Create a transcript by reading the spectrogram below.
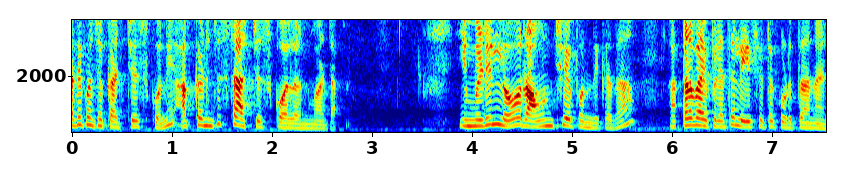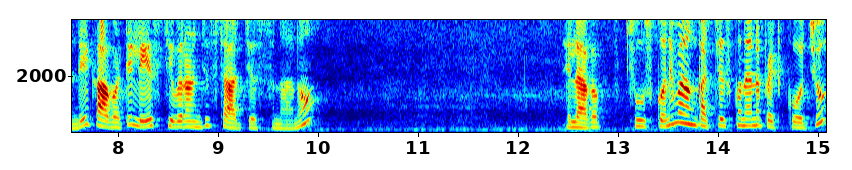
అది కొంచెం కట్ చేసుకొని అక్కడ నుంచి స్టార్ట్ చేసుకోవాలన్నమాట. ఈ మిడిల్లో రౌండ్ షేప్ ఉంది కదా అక్కడ వైపునైతే లేస్ అయితే కుడతానండి. కాబట్టి లేస్ చివరి నుంచి స్టార్ట్ చేస్తున్నాను. ఇలాగ చూసుకొని మనం కట్ చేసుకుని అయినా పెట్టుకోవచ్చు.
